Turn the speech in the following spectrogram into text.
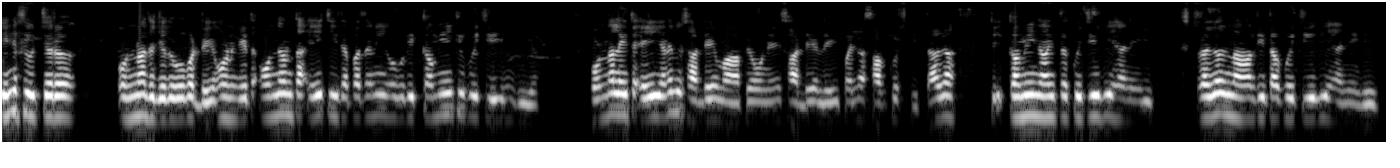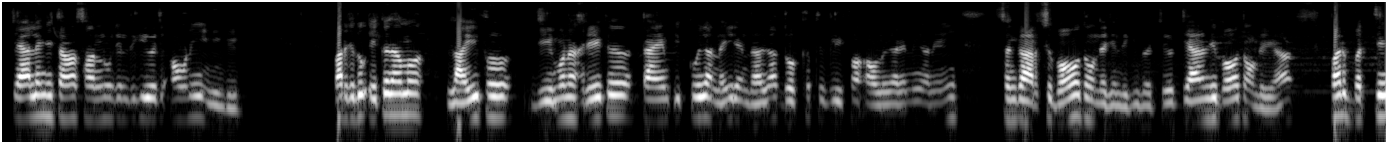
ਇਨ ਫਿਊਚਰ ਉਹਨਾਂ ਦੇ ਜਦੋਂ ਉਹ ਵੱਡੇ ਹੋਣਗੇ ਤਾਂ ਉਹਨਾਂ ਨੂੰ ਤਾਂ ਇਹ ਚੀਜ਼ ਦਾ ਪਤਾ ਨਹੀਂ ਹੋਊਗਾ ਵੀ ਕਮੀ ਕਿ ਕੋਈ ਚੀਜ਼ ਹੁੰਦੀ ਆ। ਉਹਨਾਂ ਲਈ ਤਾਂ ਇਹ ਹੀ ਆ ਨਾ ਵੀ ਸਾਡੇ ਮਾਪਿਓ ਨੇ ਸਾਡੇ ਲਈ ਪਹਿਲਾਂ ਸਭ ਕੁਝ ਕੀਤਾ ਗਾ ਤੇ ਕਮੀ ਨਾ ਤਾਂ ਕੋਈ ਚੀਜ਼ ਹੀ ਹੈ ਨਹੀਂ ਸਟਰਗਲ ਨਾਂ ਦੀ ਤਾਂ ਕੋਈ ਚੀਜ਼ ਹੀ ਹੈ ਨਹੀਂਗੀ ਚੈਲੰਜ ਤਾਂ ਸਾਨੂੰ ਜ਼ਿੰਦਗੀ ਵਿੱਚ ਆਉਣੀ ਹੀ ਨਹੀਂ ਨਹੀਂਗੀ ਪਰ ਜਦੋਂ ਇੱਕਦਮ ਲਾਈਫ ਜੀਵਨ ਹਰੇਕ ਟਾਈਮ ਇੱਕੋ ਜਿਹਾ ਨਹੀਂ ਰਹਿੰਦਾ ਹੈਗਾ, ਦੁੱਖ, ਤਕਲੀਫਾਂ ਆਉਂਦੀਆਂ ਰਹਿੰਦੀਆਂ ਨੇ, ਸੰਘਰਸ਼ ਬਹੁਤ ਆਉਂਦੇ ਜ਼ਿੰਦਗੀ ਵਿੱਚ ਚੈਲੰਜ ਬਹੁਤ ਆਉਂਦੇ ਆ। ਪਰ ਬੱਚੇ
